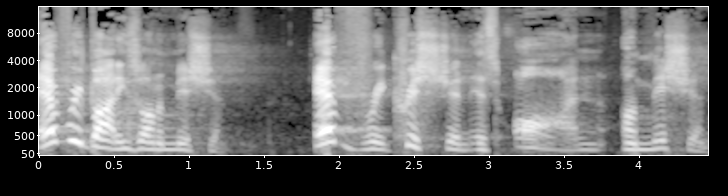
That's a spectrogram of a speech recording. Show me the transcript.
Everybody's on a mission. Every Christian is on a mission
